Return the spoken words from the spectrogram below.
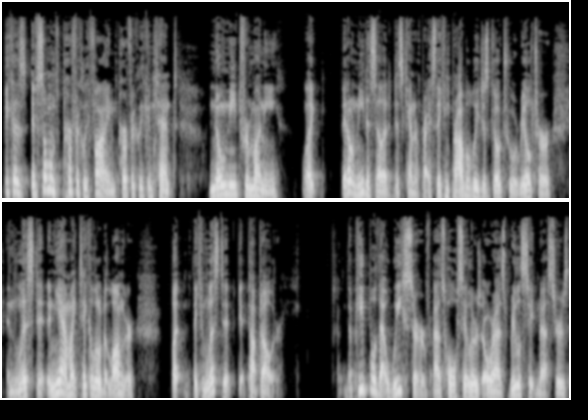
Because if someone's perfectly fine, perfectly content, no need for money, like they don't need to sell it at a discounted price. They can probably just go to a realtor and list it. And yeah, it might take a little bit longer, but they can list it, get top dollar. The people that we serve as wholesalers or as real estate investors,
